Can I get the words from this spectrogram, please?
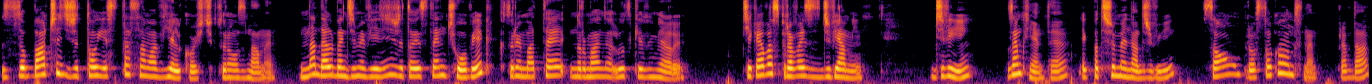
zobaczyć, że to jest ta sama wielkość, którą znamy. Nadal będziemy wiedzieć, że to jest ten człowiek, który ma te normalne ludzkie wymiary. Ciekawa sprawa jest z drzwiami. Drzwi zamknięte, jak patrzymy na drzwi, są prostokątne, prawda?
